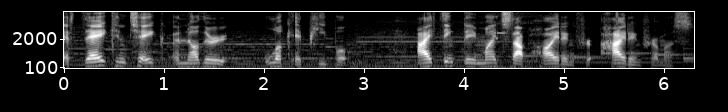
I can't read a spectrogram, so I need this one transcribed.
If they can take another look at people, I think they might stop hiding for hiding from us.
